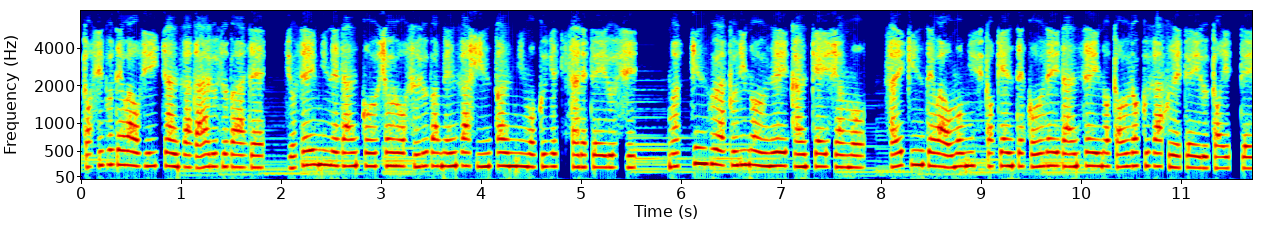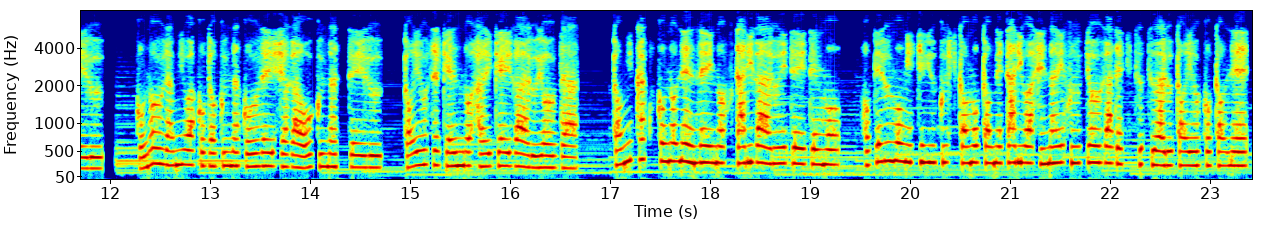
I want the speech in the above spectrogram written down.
都市部ではおじいちゃんがガールズバーで、女性に値段交渉をする場面が頻繁に目撃されているし、マッチングアプリの運営関係者も、最近では主に首都圏で高齢男性の登録が増えていると言っている。この裏には孤独な高齢者が多くなっている、という世間の背景があるようだ。とにかくこの年齢の二人が歩いていても、ホテルも道行く人も止めたりはしない風潮ができつつあるということね。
